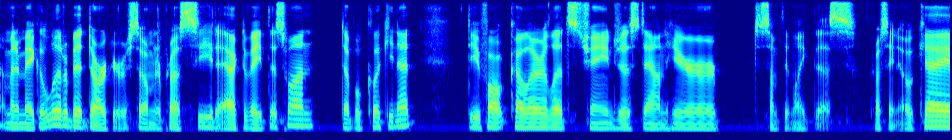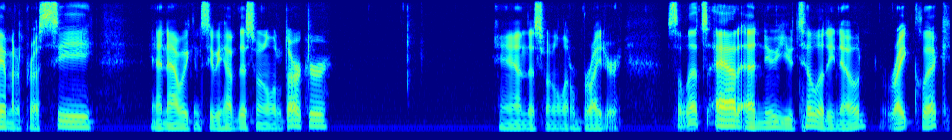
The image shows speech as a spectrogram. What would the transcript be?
I'm going to make a little bit darker. So I'm going to press C to activate this one, double clicking it. Default color, let's change this down here to something like this. Pressing OK, I'm going to press C. And now we can see we have this one a little darker and this one a little brighter. So let's add a new utility node. Right click,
